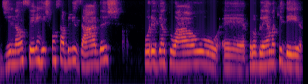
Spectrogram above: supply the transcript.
de não serem responsabilizadas por eventual é, problema que dê.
